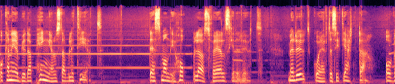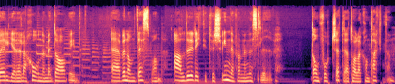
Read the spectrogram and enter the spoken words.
och kan erbjuda pengar och stabilitet. Desmond är hopplöst förälskad i Rut. Men Rut går efter sitt hjärta och väljer relationen med David. Även om Desmond aldrig riktigt försvinner från hennes liv. De fortsätter att hålla kontakten.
